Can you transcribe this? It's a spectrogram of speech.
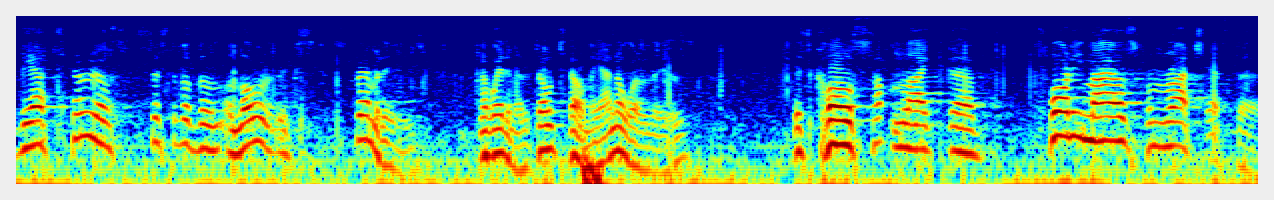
The arterial system of the lower ex- extremities. Now, wait a minute. Don't tell me. I know what it is. It's called something like uh, 40 miles from Rochester.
